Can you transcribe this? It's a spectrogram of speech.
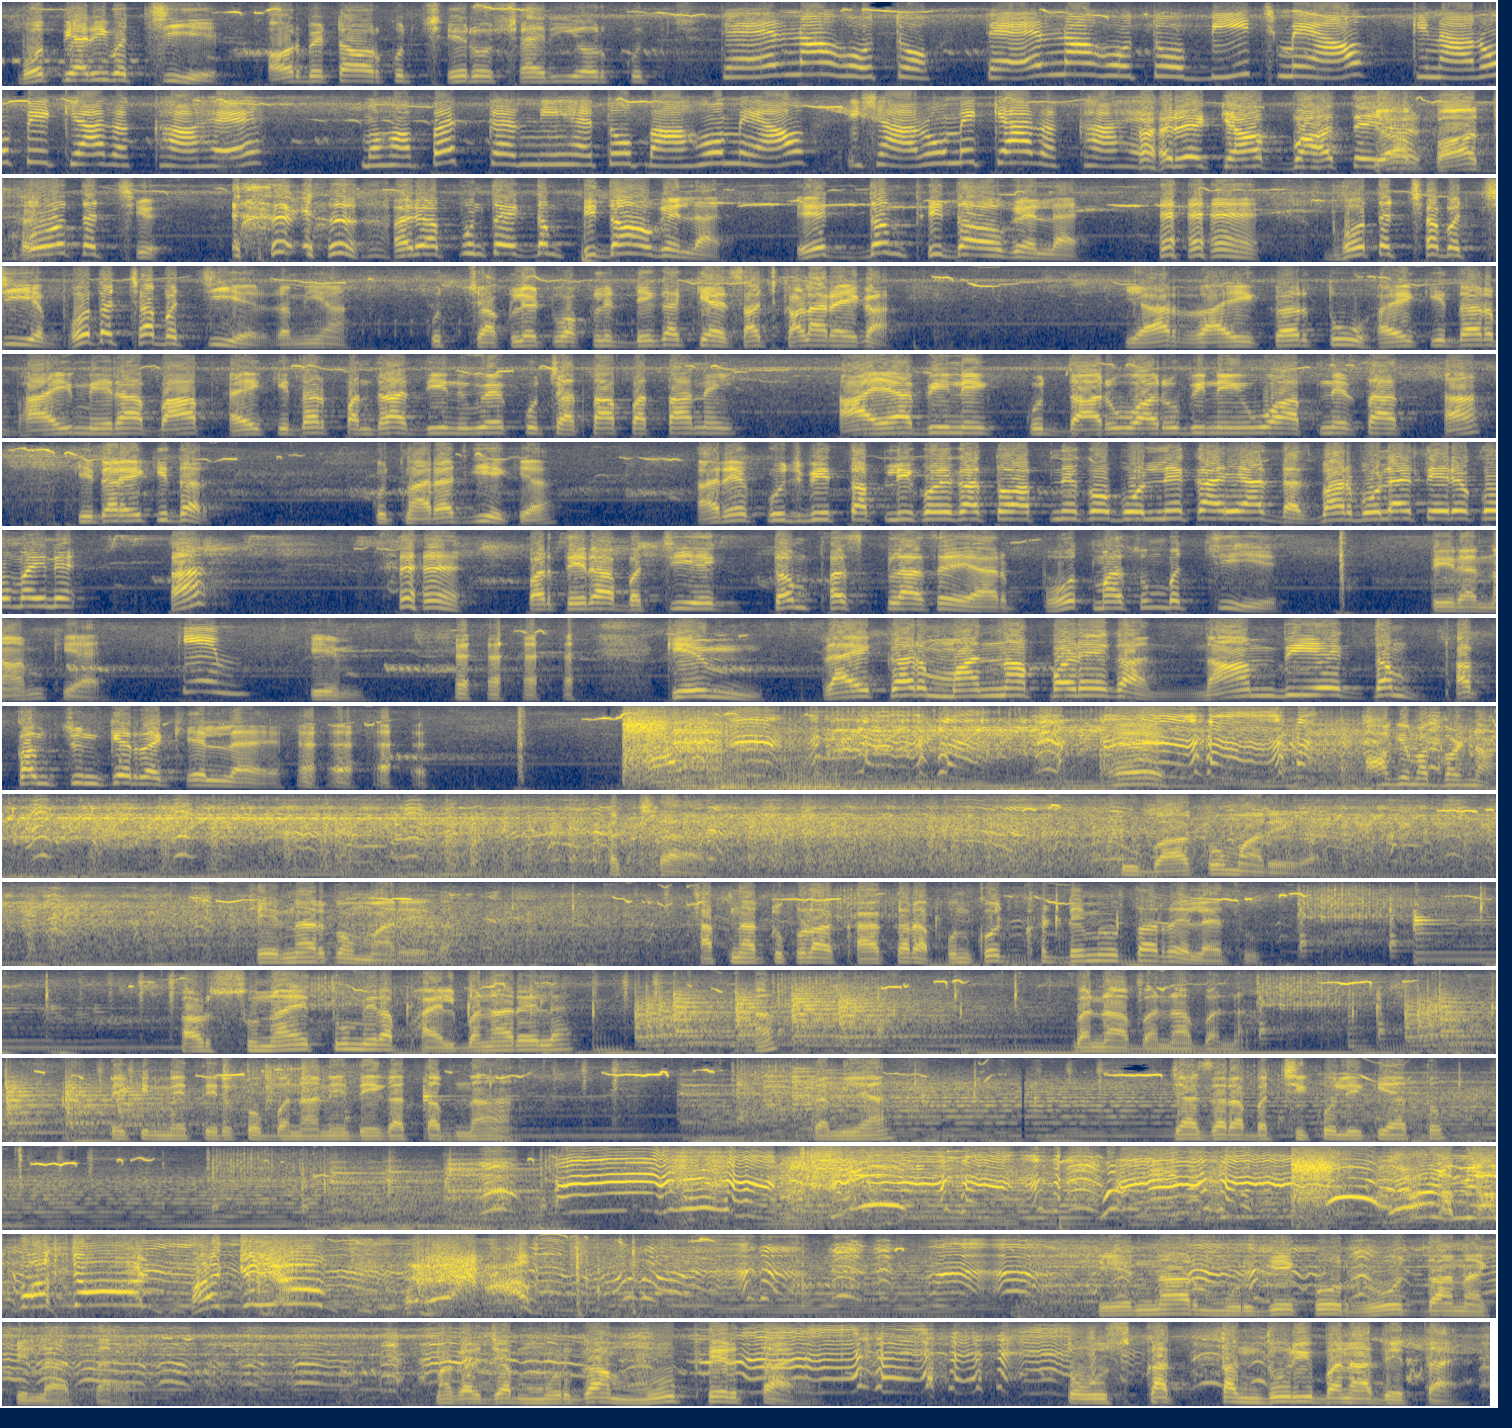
बहुत प्यारी बच्ची है। और बेटा और कुछ शेर और शायरी और कुछ? तैरना हो तो तैरना हो तो बीच में आओ। किनारों पे क्या रखा है? मोहब्बत करनी है तो बाहों में आओ इशारों में क्या रखा है? अरे क्या बात है क्या यार। बात है। बहुत अच्छे। अरे अपन तो एकदम फिदा हो गया है एकदम फिदा हो गया है बहुत अच्छा बच्ची है बहुत अच्छा बच्ची है रमिया। कुछ चॉकलेट वॉकलेट देगा क्या? सच खड़ा रहेगा। यार रायकर तू है किधर? भाई मेरा बाप है किधर? पंद्रह दिन हुए कुछ अता पता नहीं। आया भी नहीं कुछ दारू वारू भी नहीं हुआ अपने साथ हाँ? किधर है किधर? कुछ नाराज़गी है क्या? अरे कुछ भी तकलीफ़ होएगा तो अपने को बोलने का यार दस बार बोला है तेरे को मैंने हाँ? पर तेरा बच्ची एकदम फ़र्स्ट क्लास है यार बहुत मासूम बच्ची है। तेरा नाम क्या है? किम। किम। किम रायकर मानना पड़ेगा नाम भी एकदम भक्कम चुन के रखेला है। ए, आगे मत बढ़ना। अच्छा। तू बा को मारेगा। खेरनार को मारेगा। अपना टुकड़ा खाकर अपन को खड्डे में उतार रहे है तू। और सुनाए तू मेरा फ़ाइल बना रहे है हाँ? बना बना बना। लेकिन मैं तेरे को बनाने देगा तब ना। रमिया जा जरा बच्ची को लेके आ तो। शेरनार मुर्गे को रोज दाना खिलाता है। मगर जब मुर्गा मुँह फेरता है तो उसका तंदूरी बना देता है।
